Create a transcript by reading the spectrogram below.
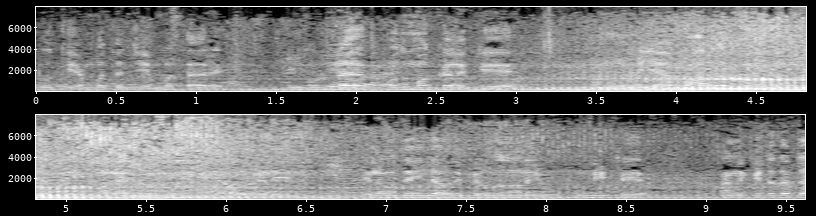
நூற்றி எண்பத்தஞ்சு எண்பத்தாறு. இங்குள்ள பொதுமக்களுக்கு நம்மளுடைய பாரத பிரதமர் திரு நரேந்திர மோடி அவர்களின் எழுபத்தைந்தாவது பிறந்த நாளை முன்னிட்டு நாங்கள் கிட்டத்தட்ட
